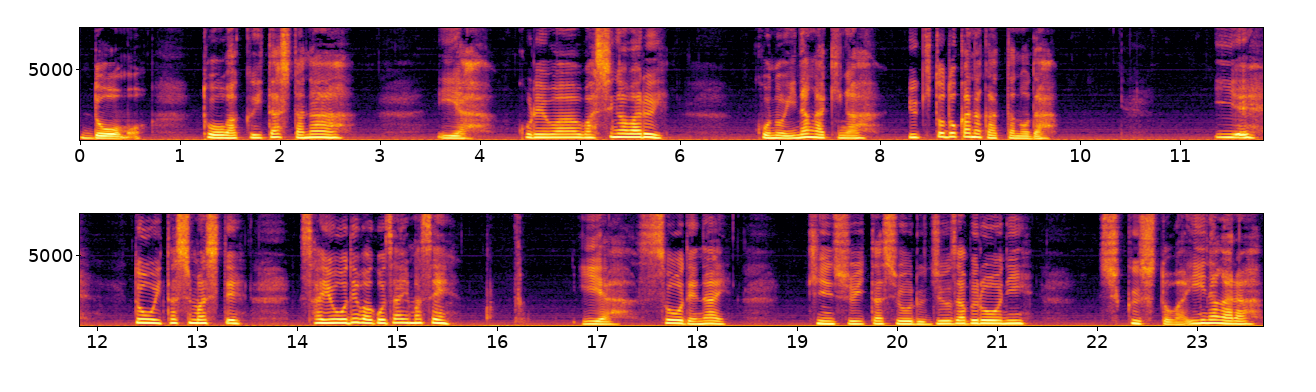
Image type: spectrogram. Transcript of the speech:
どうも当惑いたしたな。いやこれはわしが悪い。この稲垣が行き届かなかったのだ。いえどういたしましてさようではございません。いやそうでない。禁酒いたしおる十三郎に祝手とは言いながら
